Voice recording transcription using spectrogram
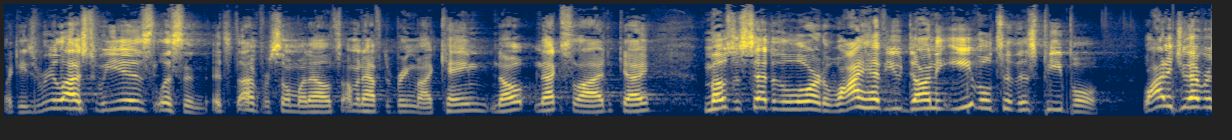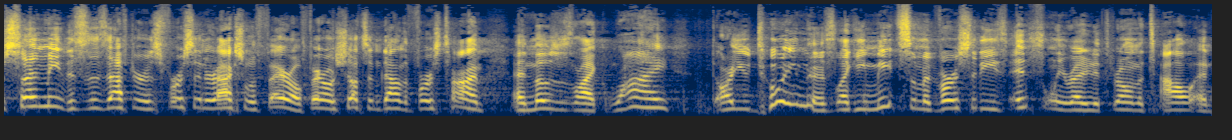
Like he's realized who he is. Listen, it's time for someone else. I'm going to have to bring my cane. Nope, next slide, okay? Moses said to the Lord, Why have you done evil to this people? Why did you ever send me? This is after his first interaction with Pharaoh. Pharaoh shuts him down the first time, and Moses is like, Why are you doing this? Like he meets some adversity, he's instantly ready to throw in the towel, and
